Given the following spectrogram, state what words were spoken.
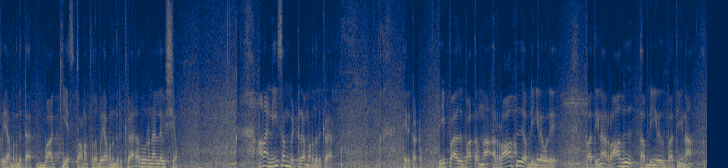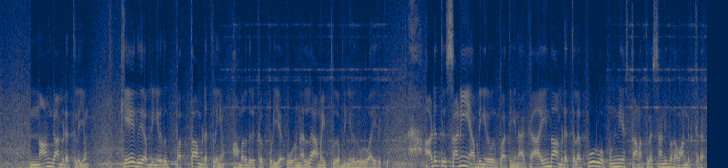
போய் அமர்ந்துட்டார். பாக்கியஸ்தானத்தில் போய் அமர்ந்திருக்கிறார். அது ஒரு நல்ல விஷயம். ஆனால் நீசம் பெற்று அமர்ந்திருக்கிறார். இருக்கட்டும். இப்போ அது பார்த்தோம்னா ராகு அப்படிங்கிறவர் பார்த்தீங்கன்னா ராகு அப்படிங்கிறது பார்த்தீங்கன்னா நான்காம் இடத்துலையும் கேது அப்படிங்கிறது பத்தாம் இடத்துலையும் அமர்ந்திருக்கக்கூடிய ஒரு நல்ல அமைப்பு அப்படிங்கிறது உருவாகிருக்கு அடுத்து சனி அப்படிங்கிறவர் பார்த்தீங்கன்னாக்கா ஐந்தாம் இடத்துல பூர்வ புண்ணிய ஸ்தானத்தில் சனி பகவான் இருக்கிறார்.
